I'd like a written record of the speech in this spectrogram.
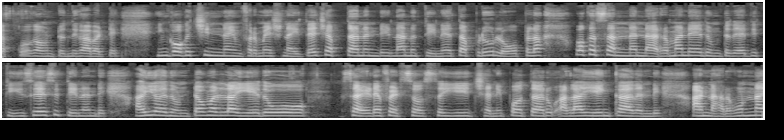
తక్కువగా ఉంటుంది కాబట్టి ఇంకొక చిన్న ఇన్ఫర్మేషన్ అయితే చెప్తానండి. నన్ను తినేటప్పుడు లోపల ఒక సన్న నరం అనేది ఉంటుంది. అది తీసేసి తినండి. అయ్యో అది ఉండటం వల్ల ఏదో సైడ్ ఎఫెక్ట్స్ వస్తాయి చనిపోతారు. అలా ఏం కాదండి. ఆ నరం ఉన్నా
